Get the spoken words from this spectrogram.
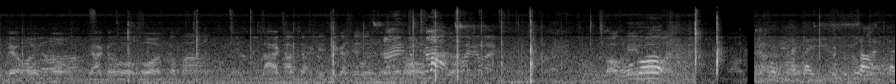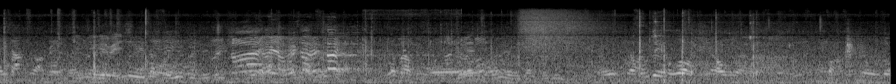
俾我我廿九号，我话今晚打交仔嘅时间先到。我屋企玩。系第三第三个。自己俾钱。咁啊，有好多嘢好啊，沟㗎。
